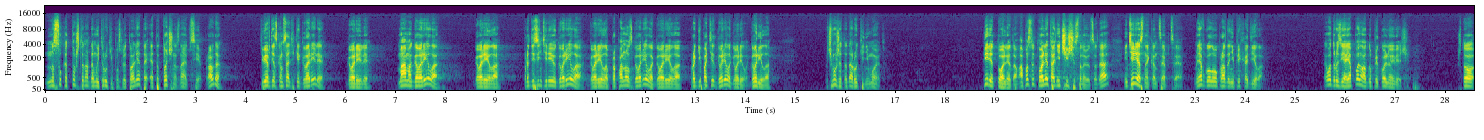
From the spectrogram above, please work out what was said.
Но, сука, то, что надо мыть руки после туалета, это точно знают все, правда? Тебе в детском садике говорили? Говорили. Мама говорила? Говорила. Про дизентерию говорила? Говорила. Про понос говорила? Говорила. Про гепатит говорила? Говорила. Говорила. Почему же тогда руки не моют? Перед туалетом. А после туалета они чище становятся, да? Интересная концепция. Мне в голову, правда, не приходило. Так вот, друзья, я понял одну прикольную вещь. Что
